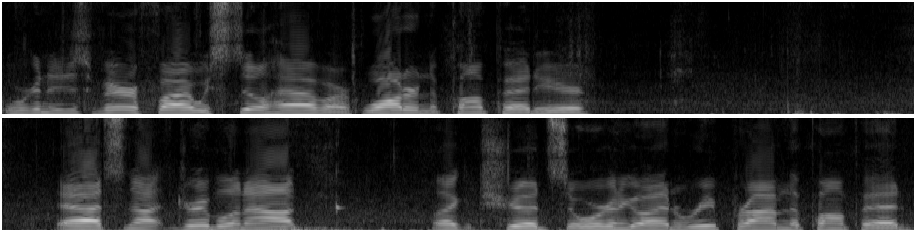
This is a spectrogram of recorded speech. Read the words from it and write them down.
We're gonna just verify we still have our water in the pump head here. Yeah, it's not dribbling out like it should, so we're gonna go ahead and reprime the pump head.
